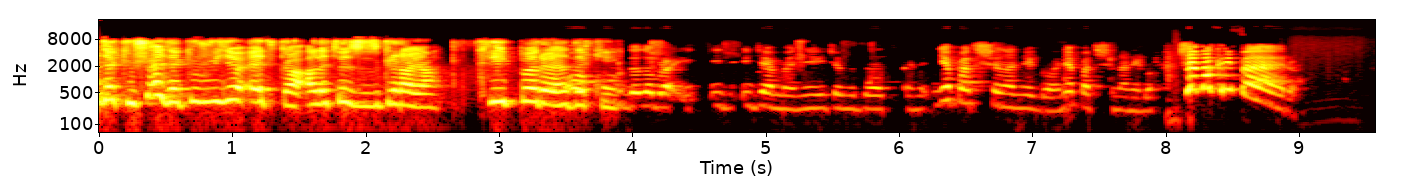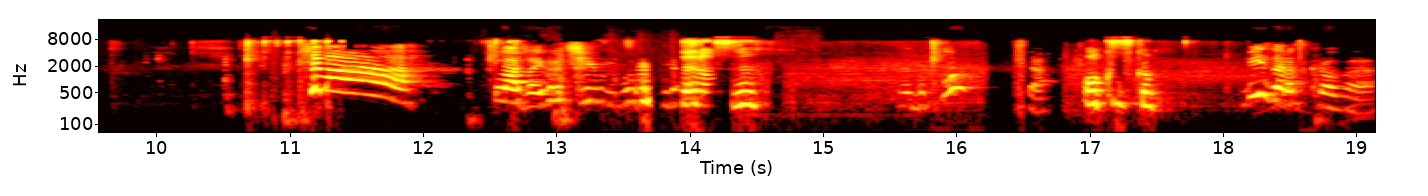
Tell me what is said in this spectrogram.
Edek już, Edek, już widziałem Edka, ale to jest zgraja. Creeper, O Edeki. kurde, dobra, i, idziemy, nie idziemy do Edka. Nie, nie patrz się na niego, nie patrz się na niego. Siema, Creeper! Siema! Uważaj, wybuchnie. Teraz, y, Wybuchnął? Tak. o, krówka. Bij zaraz krowę.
